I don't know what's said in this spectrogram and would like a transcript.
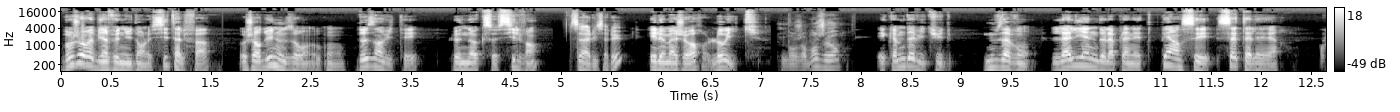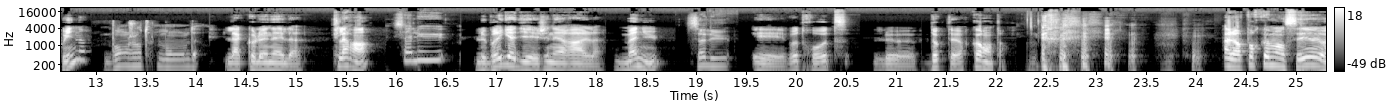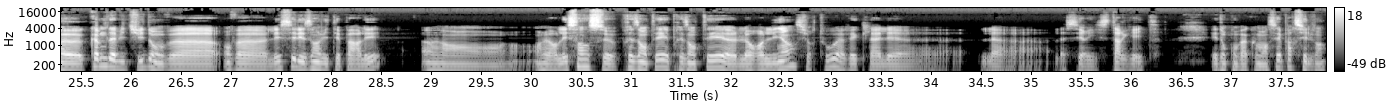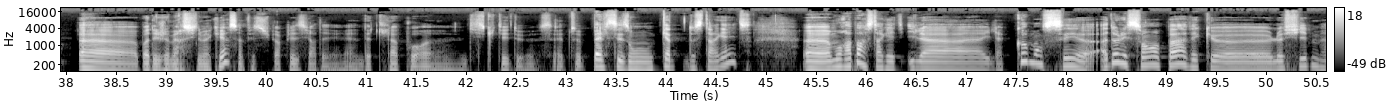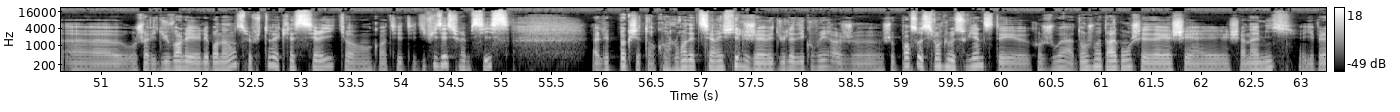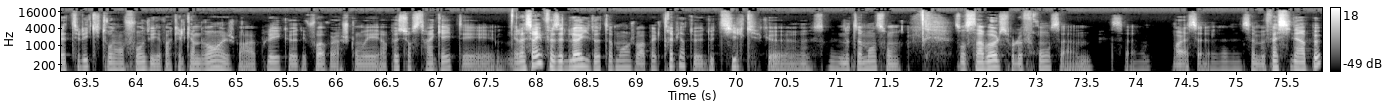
Bonjour et bienvenue dans le site Alpha. Aujourd'hui, nous aurons deux invités, le Nox Sylvain Salut, salut. et le Major Loïc. Bonjour, bonjour. Et comme d'habitude, nous avons l'alien de la planète P1C 7LR, Queen, Bonjour tout le monde. la colonelle Clara, Salut le brigadier général Manu Salut et votre hôte, le docteur Corentin. Alors pour commencer, euh, comme d'habitude, on va, on va laisser les invités parler en, en leur laissant se présenter et présenter euh, leur lien surtout avec la, la, la, la série Stargate. Et donc on va commencer par Sylvain. Euh, bah déjà merci de m'accueillir, ça me fait super plaisir d'être là pour euh, discuter de cette belle saison 4 de Stargate. Euh, mon rapport à Stargate, il a, il a commencé euh, adolescent, pas avec le film, où j'avais dû voir les, les bandes annonces, mais plutôt avec la série quand, quand elle était diffusée sur M6. À l'époque, j'étais encore loin d'être sériephile, j'avais dû la découvrir. Je, pense aussi loin que je me souvienne, c'était euh, quand je jouais à Donjons et chez, un ami. Il y avait la télé qui tournait en fond, il devait y avoir quelqu'un devant, et je me rappelais que des fois, voilà, je tombais un peu sur Stargate. Et, la série faisait de l'œil, notamment, je me rappelle très bien de, de Tilk, que, notamment son, symbole sur le front, ça, ça, voilà, ça, ça me fascinait un peu.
